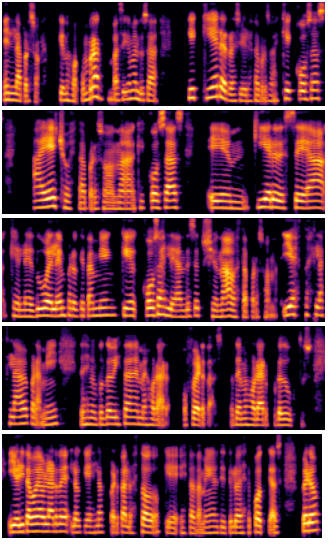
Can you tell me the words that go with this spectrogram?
en la persona que nos va a comprar, básicamente. O sea, ¿qué quiere recibir esta persona? ¿Qué cosas ha hecho esta persona? ¿Qué cosas em, quiere, desea, que le duelen, pero que también qué cosas le han decepcionado a esta persona? Y esto es la clave para mí, desde mi punto de vista, de mejorar ofertas, de mejorar productos. Y ahorita voy a hablar de lo que es la oferta, lo es todo, que está también en el título de este podcast, pero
